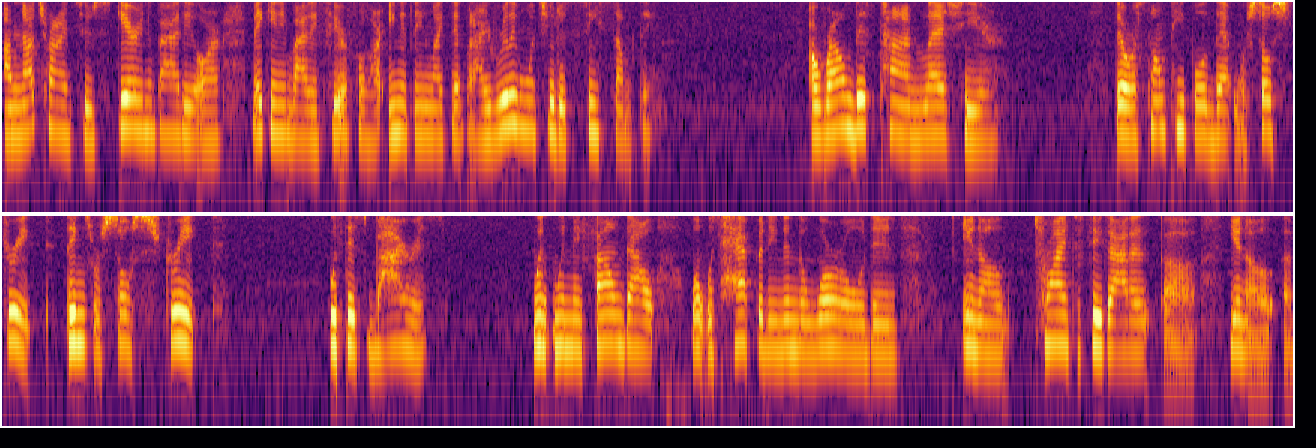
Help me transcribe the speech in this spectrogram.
I'm not trying to scare anybody or make anybody fearful or anything like that, but I really want you to see something. Around this time last year, there were some people that were so strict. Things were so strict with this virus. When when they found out what was happening in the world and you know trying to figure out a uh, you know, a,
